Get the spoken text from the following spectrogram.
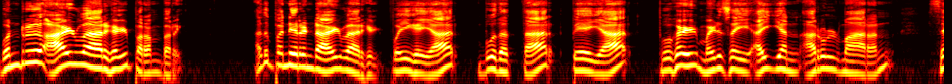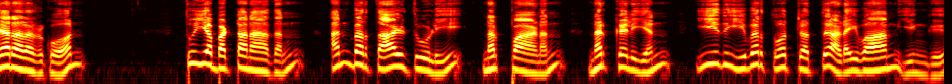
ஒன்று ஆழ்வார்கள் பரம்பரை. அது பன்னிரண்டு ஆழ்வார்கள். பொய்கையார் பூதத்தார் பேயார் புகழ் மழிசை ஐயன் அருள்மாறன் சேரரர்கோன் தூய பட்டநாதன் அன்பர் தாழ்தூளி நற்பாணன் நற்கலியன் ஈது இவர் தோற்றத்து அடைவாம் இங்கு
